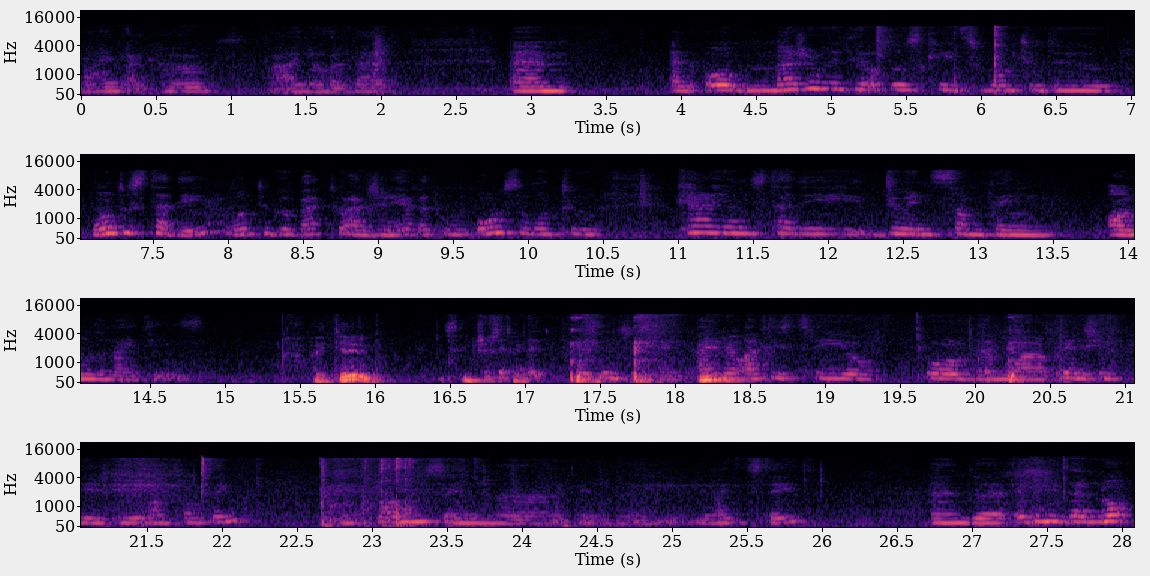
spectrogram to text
mine, like hers. I know her dad. Um, and all, majority of those kids want to do, want to study, want to go back to Algeria, but who also want to carry on study, doing something on the 90s. I do. It's interesting. Th- It's interesting. I know at least three or four of them who are finishing PhD on something in France, in, uh, in the United States. And uh, even if they're not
